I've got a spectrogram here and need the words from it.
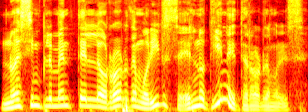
no es simplemente el horror de morirse, él no tiene terror de morirse.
